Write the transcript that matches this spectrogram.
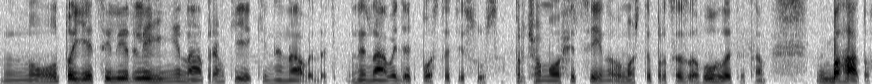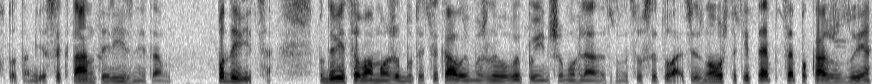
ну то є цілі релігійні напрямки, які ненавидять, ненавидять постать Ісуса. Причому офіційно, ви можете про це загуглити. Там багато хто там є, сектанти різні. Там. Подивіться. Подивіться, вам може бути цікаво, і можливо, ви по-іншому глянете на цю ситуацію. Знову ж таки, це показує,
